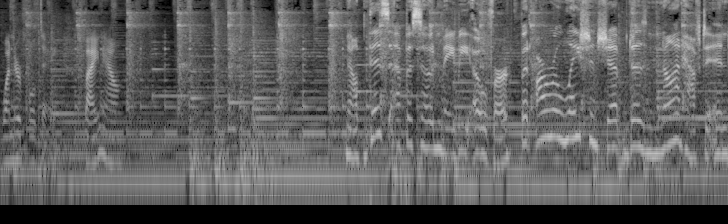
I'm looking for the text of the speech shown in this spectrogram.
wonderful day. Bye now. Now, this episode may be over, but our relationship does not have to end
